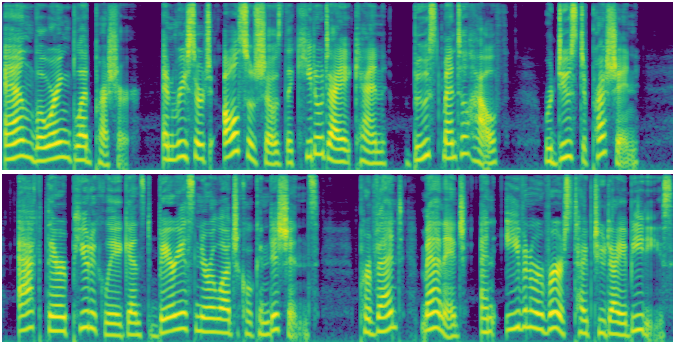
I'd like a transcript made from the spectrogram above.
and lowering blood pressure. And research also shows the keto diet can boost mental health, reduce depression, act therapeutically against various neurological conditions, prevent, manage, and even reverse type 2 diabetes,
